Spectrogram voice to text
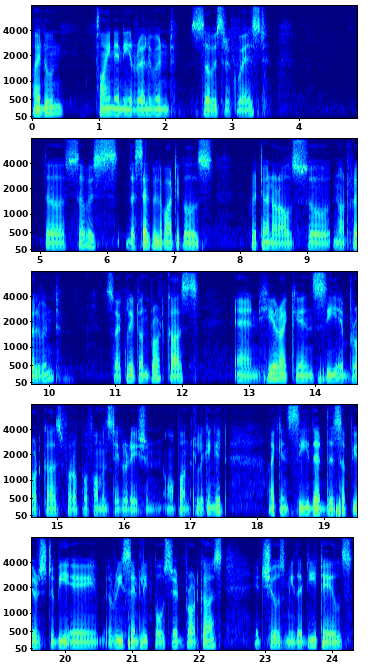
I don't find any relevant service request. The service, the self-help articles return are also not relevant. So I clicked on broadcasts and here I can see a broadcast for a performance degradation. Upon clicking it I can see that this appears to be a recently posted broadcast. It shows me the details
